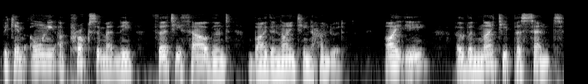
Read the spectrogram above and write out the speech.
became only approximately 30,000 by the 1900, i.e., over 90%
